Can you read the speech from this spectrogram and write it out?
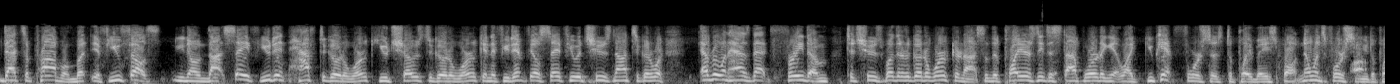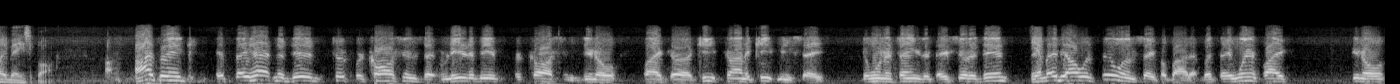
That's a problem. But if you felt, you know, not safe, you didn't have to go to work. You chose to go to work, and if you didn't feel safe, you would choose not to go to work. Everyone has that freedom to choose whether to go to work or not. So the players need to stop wording it like you can't force us to play baseball. No one's forcing you to play baseball. I think if they hadn't have did took precautions that needed to be precautions, you know, like uh, keep trying to keep me safe, doing the things that they should have done, then maybe I would feel unsafe about it. But they went like, you know,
